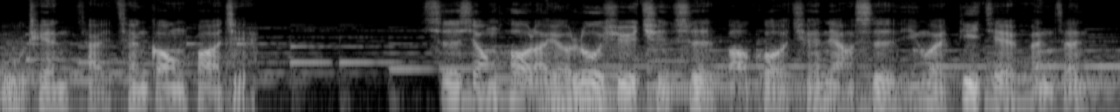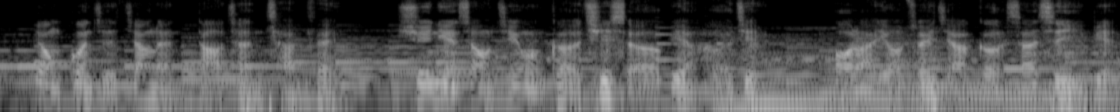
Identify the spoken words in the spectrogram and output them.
五天才成功化解。师兄后来又陆续请示，包括前两世因为地界纷争。用棍子将人打成残废，需念诵经文各七十二遍和解。后来又追加各三十一遍。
